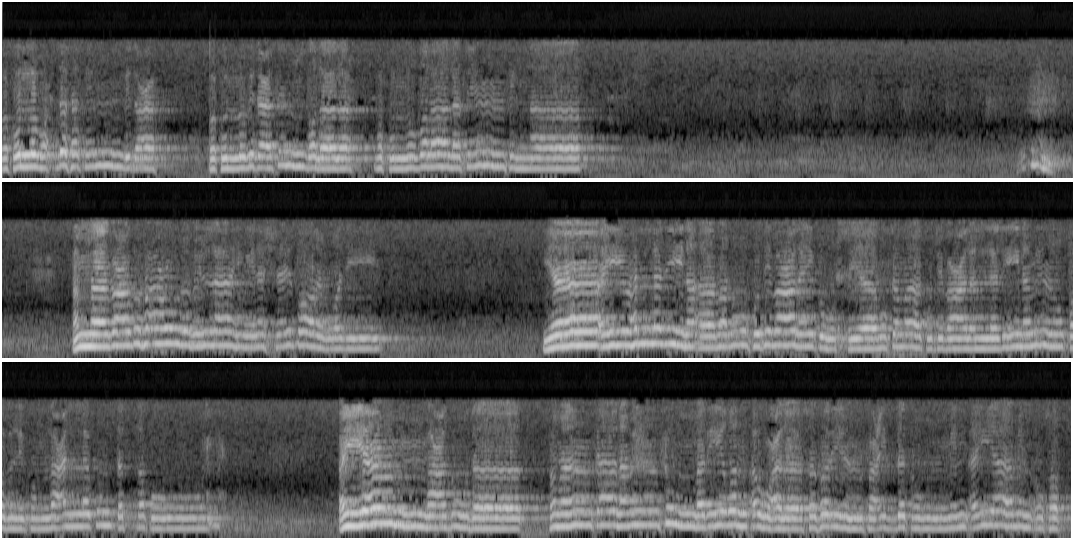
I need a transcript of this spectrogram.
وكل محدثة بدعة وكل بدعة ضلالة وكل ضلالة في النار. أما بعد فأعوذ بالله من الشيطان الرجيم. يا أيها الذين آمنوا كتب عليكم الصيام كما كتب على الذين من قبلكم لعلكم تتقون. أيام معدودات فمن كان منكم مريضا أو على سفر فعدة من أيام أخر.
